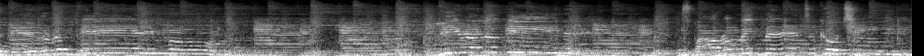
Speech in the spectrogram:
and never a penny more. Leroy Levine was borrowing mental coaching,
